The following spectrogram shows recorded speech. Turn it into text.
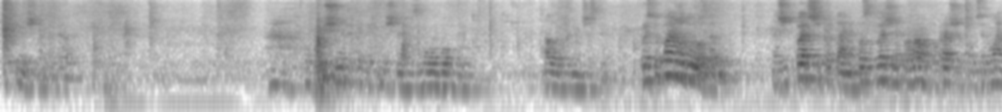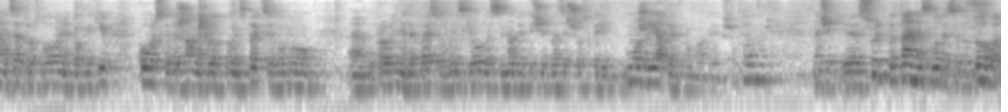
Технічне таке. Опущення таке технічне з мого боку, але в тим. Приступаємо до розгляду. Значить, перше питання про затвердження програми покращення функціонування Центру обслуговування платників Ковальської державної податкової інспекції головного е, управління ДПС у Волинській області на 2026 рік. Можу я проінформувати, якщо. Значить, е, суть питання зводиться до того,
